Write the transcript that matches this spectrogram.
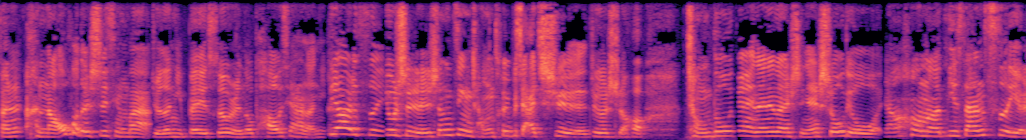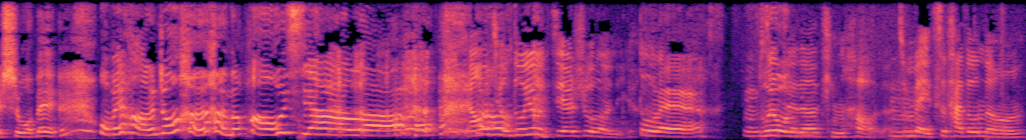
反正很恼火的事情吧，觉得你被所有人都抛下了。你第二次又是人生进程推不下去，这个时候成都愿意在那段时间收留我。然后呢，第三次也是我被 我被杭州狠狠的抛下了。然后成都又接住了你，对，嗯，所以我觉得挺好的，就每次他都能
